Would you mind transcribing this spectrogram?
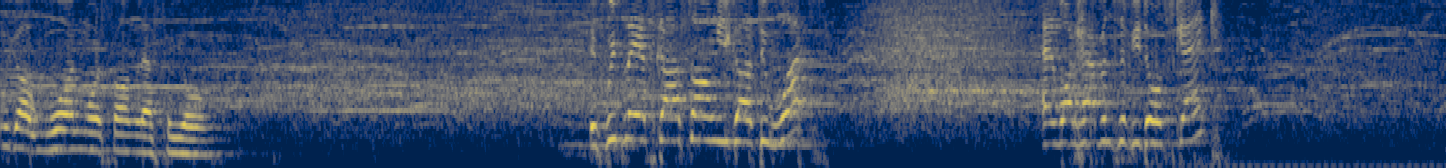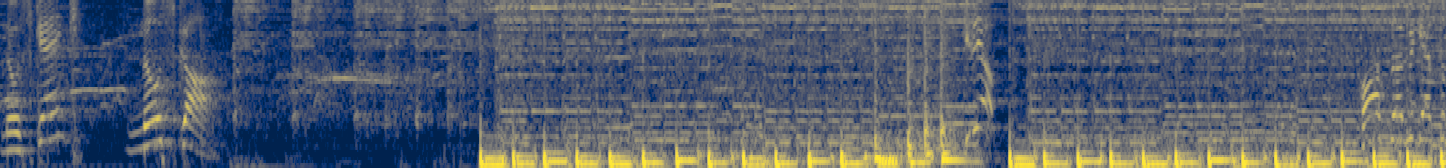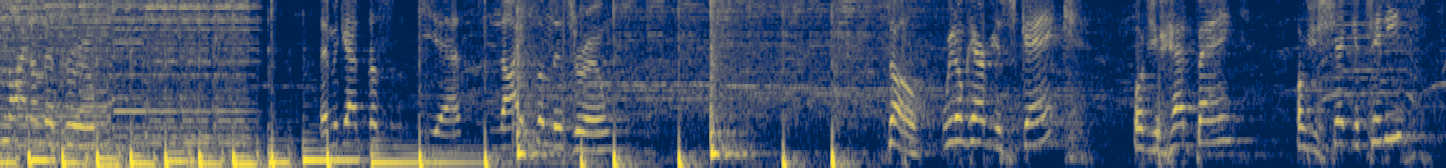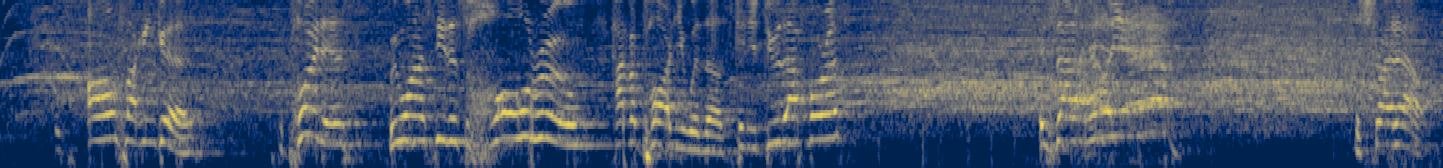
we got one more song left for y'all. If we play a ska song, you gotta do what? And what happens if you don't skank? No skank, no ska. get yes lights on this room. So we don't care if you skank, or if you headbang, or if you shake your titties. It's all fucking good. The point is, we want to see this whole room have a party with us. Can you do that for us? Is that a hell yeah? Let's try it out.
